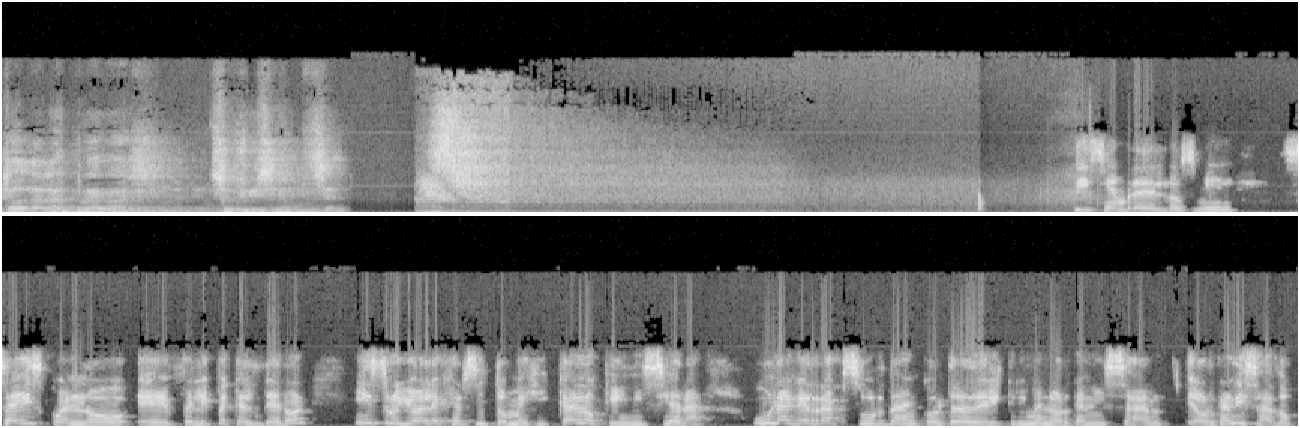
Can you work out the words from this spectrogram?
todas las pruebas suficientes. Diciembre del 2000 seis, cuando eh, Felipe Calderón instruyó al ejército mexicano que iniciara una guerra absurda en contra del crimen organizado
